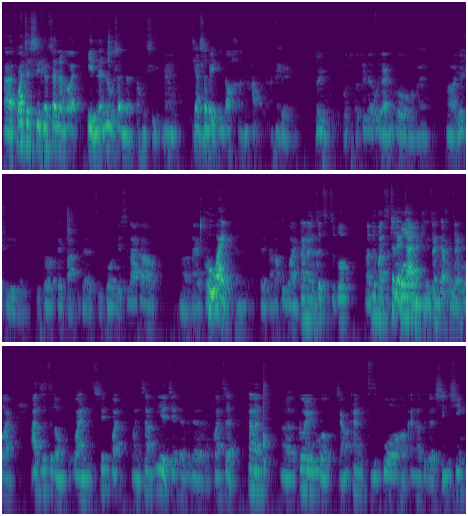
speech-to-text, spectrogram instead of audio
呃，观测是一个真的会引人入胜的东西，嗯，现在设备已经都很好了，对，所以我我觉得未来如果我们啊，也许比如说可以把这个直播也是拉到呃来户外也可以。对，拉到户外。当然，这次直播，啊，日环直播也在在户外。啊，是这种晚先晚晚上夜间的这个观测。当然，呃，各位如果想要看直播哦，看到这个行星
